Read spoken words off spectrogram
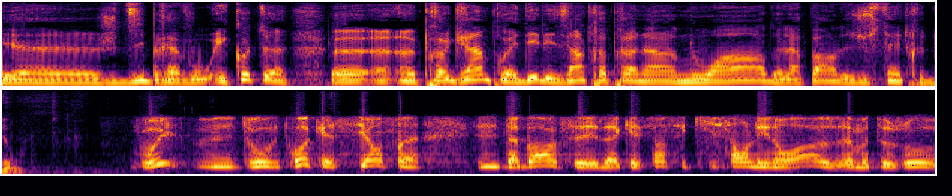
Euh, je dis bravo. Écoute, euh, un programme pour aider les entrepreneurs noirs de la part de Justin Trudeau. Oui, trois, questions. D'abord, c'est la question, c'est qui sont les Noirs? Ça m'a toujours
